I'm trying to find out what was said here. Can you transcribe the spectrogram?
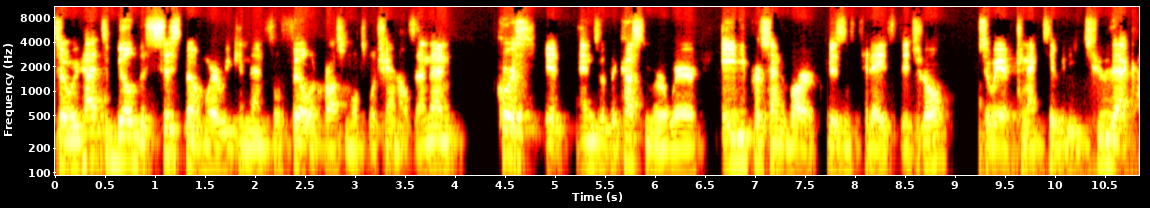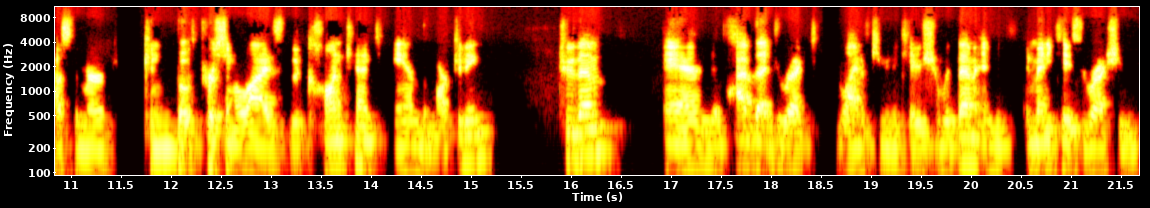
So we've had to build the system where we can then fulfill across multiple channels. And then, of course, it ends with the customer where 80% of our business today is digital. So we have connectivity to that customer, can both personalize the content and the marketing to them and have that direct line of communication with them. And in many cases, we're actually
